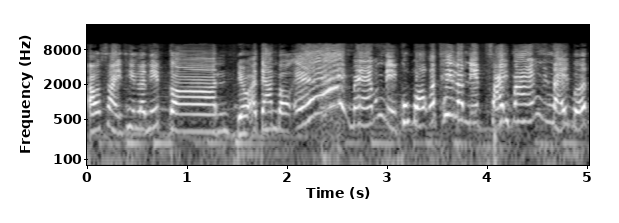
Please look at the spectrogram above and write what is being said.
เอาใส่ทีละนิดก่อน เดี๋ยวอาจารย์บอก เอ๊ะแม่มึงนี่กูบอกว่าทีละนิดใส่แบงยังไหนเบิร์ด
